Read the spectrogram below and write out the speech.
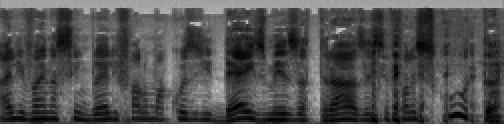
Aí ele vai na assembleia e fala uma coisa de 10 meses atrás. Aí você fala: escuta,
